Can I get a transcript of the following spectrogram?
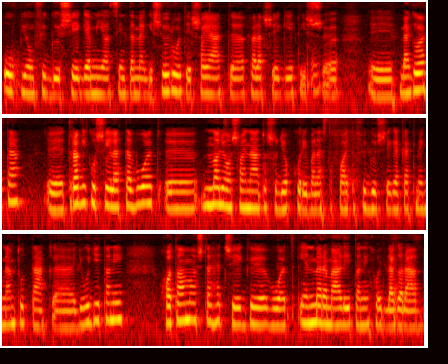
ópiumfüggősége miatt szinte meg is őrült, és saját feleségét is megölte. Tragikus élete volt, nagyon sajnálatos, hogy akkoriban ezt a fajta függőségeket még nem tudták gyógyítani. Hatalmas tehetség volt, én merem állítani, hogy legalább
